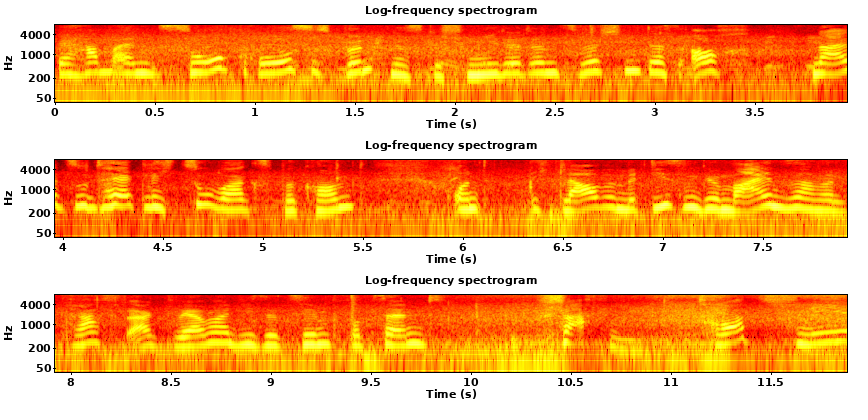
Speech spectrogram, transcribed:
Wir haben ein so großes Bündnis geschmiedet inzwischen, das auch nahezu täglich Zuwachs bekommt. Und ich glaube, mit diesem gemeinsamen Kraftakt werden wir diese 10 Prozent schaffen. Trotz Schnee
